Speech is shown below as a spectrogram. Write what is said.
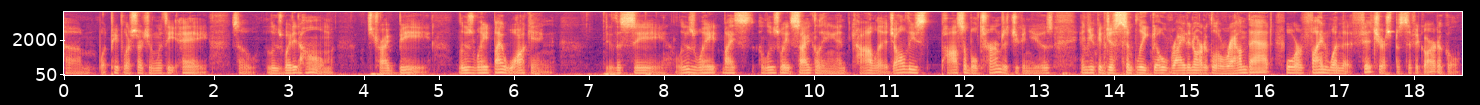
um, what people are searching with the A. So lose weight at home. Let's try B. Lose weight by walking. Do the C. Lose weight by lose weight cycling and college. All these possible terms that you can use, and you can just simply go write an article around that, or find one that fits your specific article.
